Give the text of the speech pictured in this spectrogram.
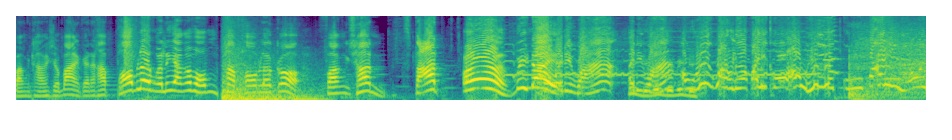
บังทางชาวบ้านกันนะครับพร้อมเริ่มกันหรือยังครับผมถ้าพร้อมแล้วก็ฟังก์ชันสตาร์ทเออวิ่งได้ไปดิวะไปดิวะเอาเฮ้ยวางเรือไปกูเอาเรือกูไปโอ้ย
